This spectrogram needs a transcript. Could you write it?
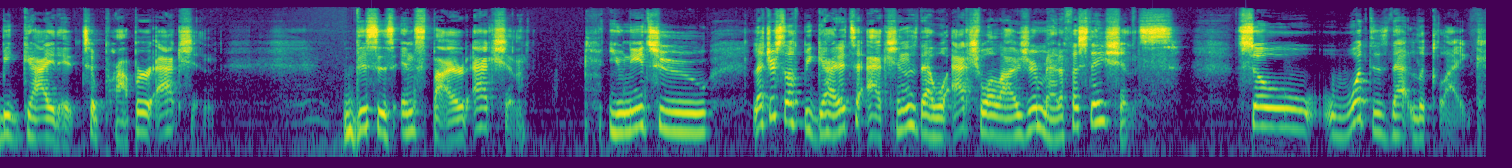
be guided to proper action. This is inspired action. You need to let yourself be guided to actions that will actualize your manifestations. So, what does that look like?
